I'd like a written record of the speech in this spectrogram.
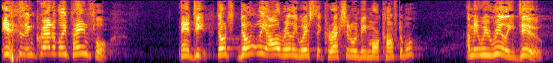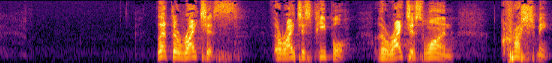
it is incredibly painful. Man, do don't, don't we all really wish that correction would be more comfortable? I mean, we really do. Let the righteous, the righteous people, the righteous one crush me.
